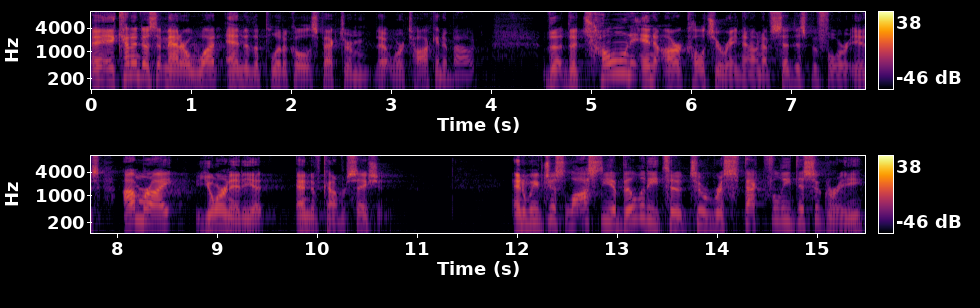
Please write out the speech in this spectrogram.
And it kind of doesn't matter what end of the political spectrum that we're talking about. The, the tone in our culture right now, and I've said this before, is I'm right, you're an idiot, end of conversation. And we've just lost the ability to, to respectfully disagree.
